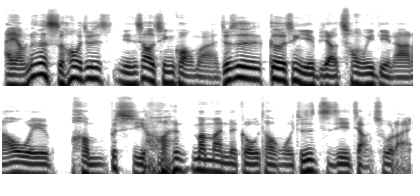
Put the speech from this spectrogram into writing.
哎呀，那个时候就是年少轻狂嘛，就是个性也比较冲一点啊，然后我也很不喜欢 慢慢的沟通，我就是直接讲出来。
